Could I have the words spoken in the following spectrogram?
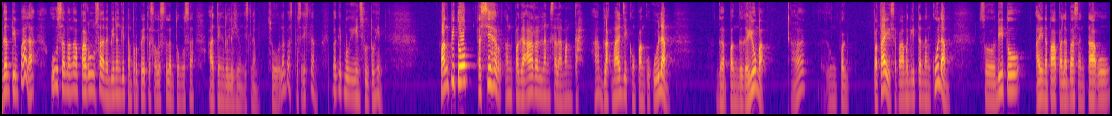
gantimpala o sa mga parusa na binanggit ng propeta sallallahu alaihi wasallam tungkol sa ating relihiyong Islam. So, labas po sa Islam. Bakit mo iinsultuhin? Pangpito, asihr, ang pag-aaral lang sa lamang ka. Ha? Black magic, kung pangkukulam, panggagayuma, ha? yung pagpatay sa pamagitan ng kulam. So, dito ay napapalabas ang tao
